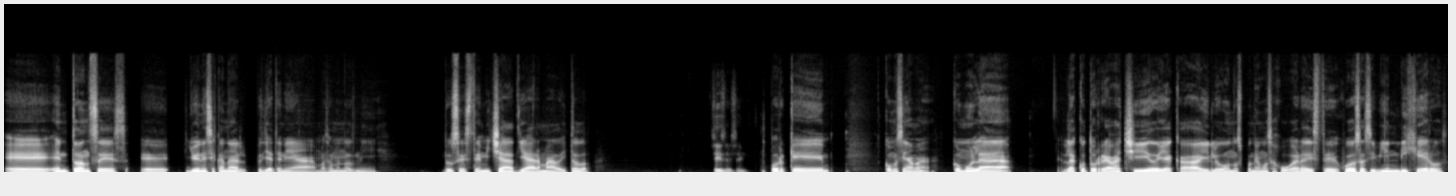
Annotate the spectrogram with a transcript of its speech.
Eh, entonces, eh, yo en ese canal, pues ya tenía más o menos mi, pues este, mi chat ya armado y todo. Sí, sí, sí. Porque, ¿cómo se llama? Como la, la cotorreaba chido y acá, y luego nos poníamos a jugar este, juegos así bien ligeros,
